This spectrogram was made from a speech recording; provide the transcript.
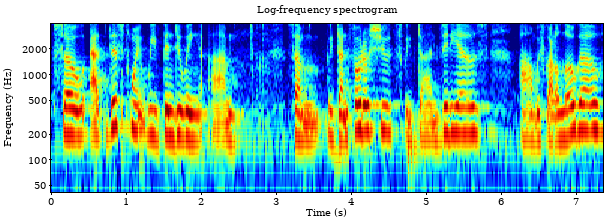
So at this point, we've been doing um, some, we've done photo shoots, we've done videos. Um, we've got a logo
